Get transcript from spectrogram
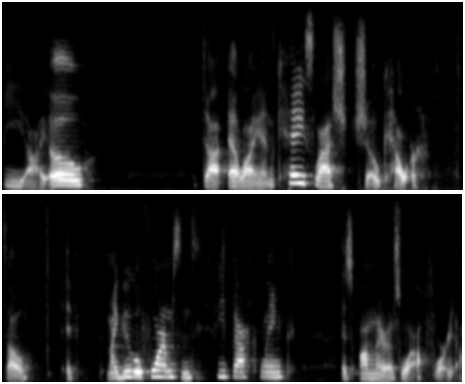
bio dot link slash Joe Keller. So if my Google Forms and feedback link is on there as well for you.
